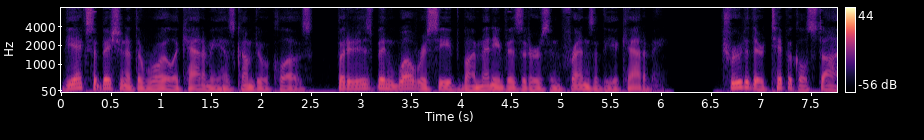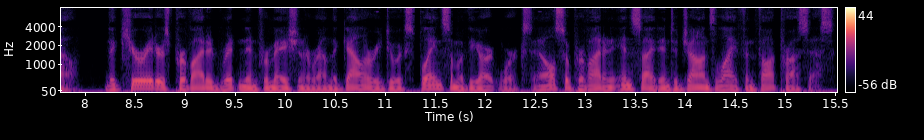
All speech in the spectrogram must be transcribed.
The exhibition at the Royal Academy has come to a close, but it has been well received by many visitors and friends of the Academy. True to their typical style, the curators provided written information around the gallery to explain some of the artworks and also provide an insight into Johns' life and thought process.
